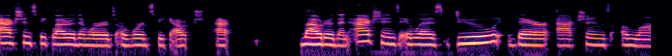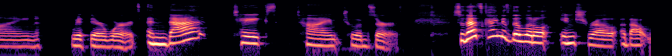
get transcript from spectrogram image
actions speak louder than words or words speak out, act, louder than actions. It was do their actions align with their words? And that takes time to observe. So that's kind of the little intro about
